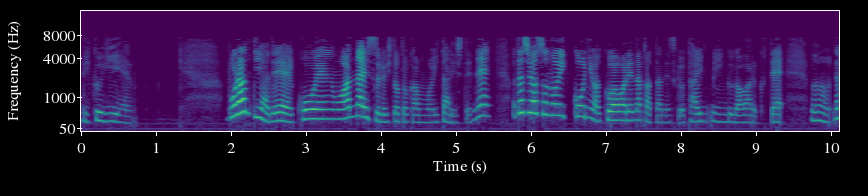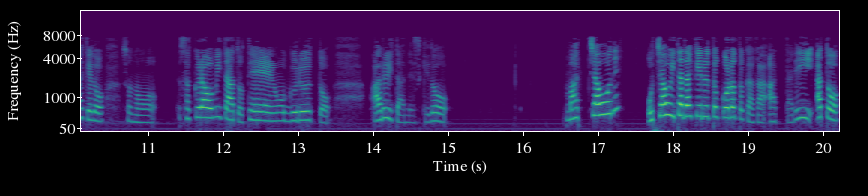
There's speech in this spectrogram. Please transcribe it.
陸義園。ボランティアで公園を案内する人とかもいたりしてね。私はその一行には加われなかったんですけど、タイミングが悪くて。うん。だけど、その、桜を見た後庭園をぐるーっと歩いたんですけど、抹茶をね、お茶をいただけるところとかがあったり、あと、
